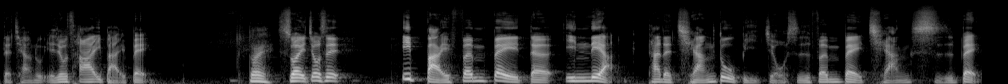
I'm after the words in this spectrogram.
的强度，也就差一百倍，对，所以就是。一百分贝的音量，它的强度比九十分贝强十倍，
